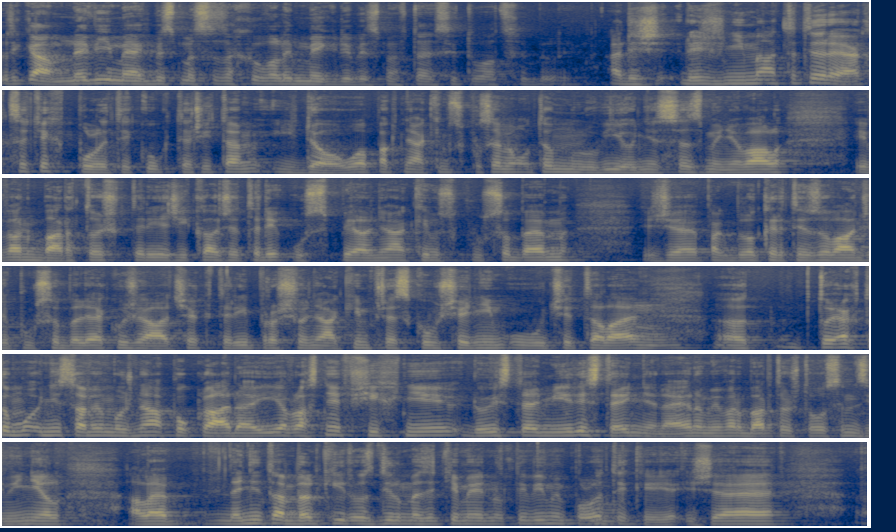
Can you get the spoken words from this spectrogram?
říkám, nevíme, jak bychom se zachovali my, kdyby jsme v té situaci byli. A když, když vnímáte ty reakce těch politiků, kteří tam jdou a pak nějakým způsobem o tom mluví, hodně se zmiňoval Ivan Bartoš, který říkal, že tedy uspěl nějakým způsobem, že pak byl kritizován, že působil jako žáček, který prošel nějakým přeskoušením u učitele. Hmm. Eh, to, jak tomu oni sami možná pokládají, a vlastně všichni do jisté míry stejně, nejenom Ivan Bartoš, toho jsem zmínil, ale není tam velký rozdíl mezi těmi jednotlivými politiky, hmm. že eh,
